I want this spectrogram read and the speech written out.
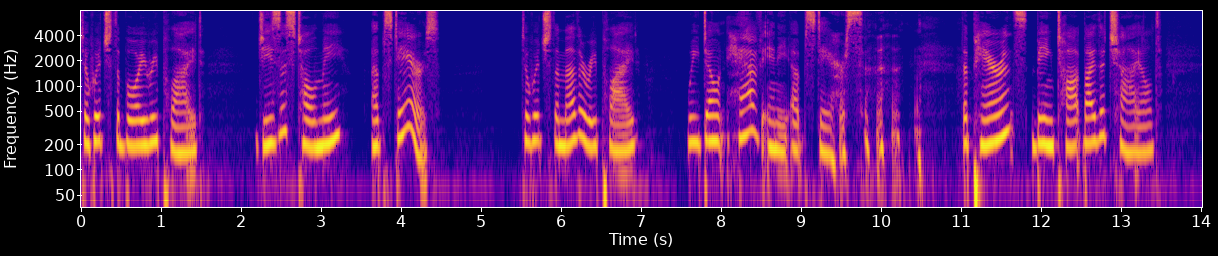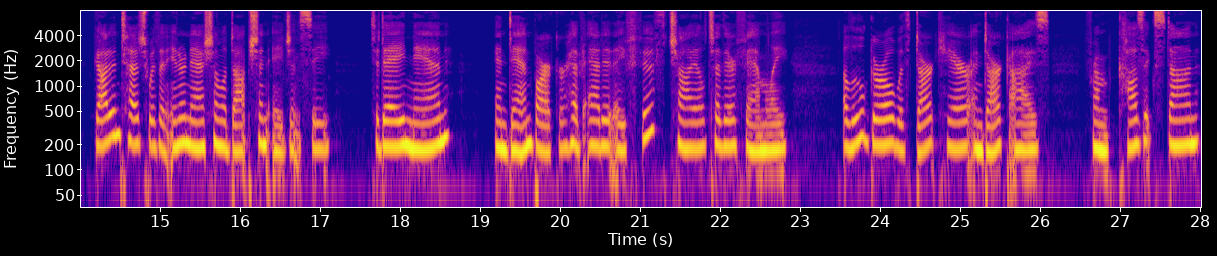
To which the boy replied, Jesus told me upstairs. To which the mother replied, We don't have any upstairs. the parents, being taught by the child, got in touch with an international adoption agency. Today, Nan and Dan Barker have added a fifth child to their family, a little girl with dark hair and dark eyes from Kazakhstan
